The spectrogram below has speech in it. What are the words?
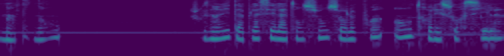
Maintenant, je vous invite à placer l'attention sur le point entre les sourcils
